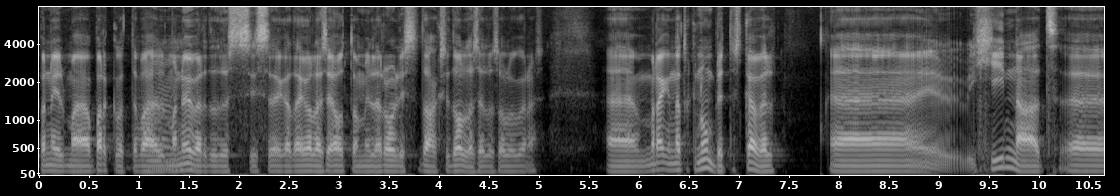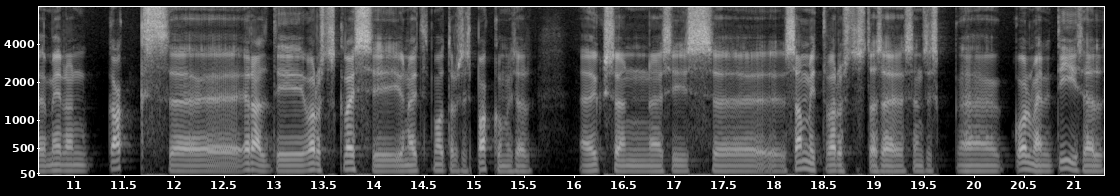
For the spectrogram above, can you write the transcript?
paneelmaja parklate vahel mm. manööverdades, siis ega ta ei ole see auto, mille roolis sa tahaksid olla selles olukorras. Äh, ma räägin natuke numbritest ka veel. hinnad, meil on kaks eraldi varustusklassi United Motorsis pakkumisel üks on äh, siis äh, Summit varustustase, see on siis kolmene diisel,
